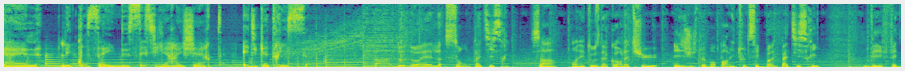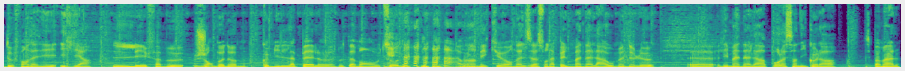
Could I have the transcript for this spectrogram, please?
DKL, les conseils de Cécilia Reichert, éducatrice. Pas de Noël sans pâtisserie. Ça, on est tous d'accord là-dessus. Et justement, parmi toutes ces bonnes pâtisseries des fêtes de fin d'année, il y a les fameux Jean Bonhomme, comme ils l'appellent euh, notamment en Haute-Saône, hein, mais qu'en Alsace on appelle Manala ou Manele. Euh, les Manala pour la Saint-Nicolas, c'est pas mal.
